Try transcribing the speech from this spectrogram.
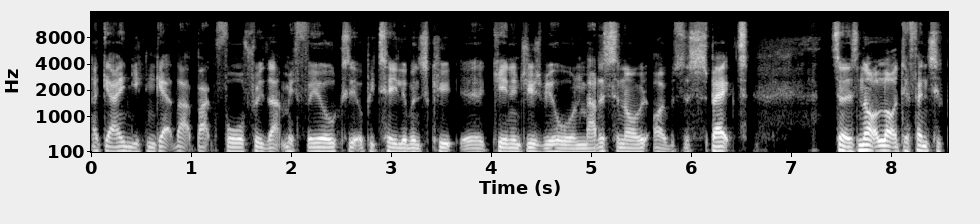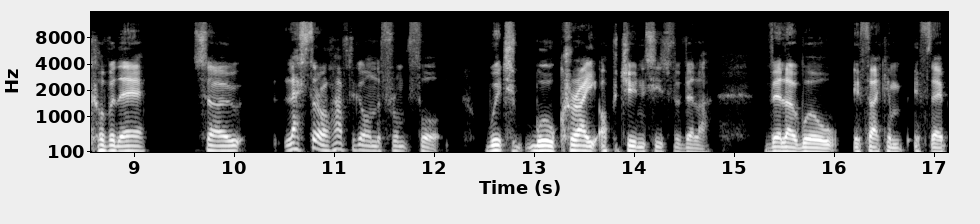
again, you can get that back four through that midfield because it'll be Tielemans, uh, Kiernan Dewsbury Hall, and Maddison. I, I would suspect. So there's not a lot of defensive cover there. So Leicester will have to go on the front foot, which will create opportunities for Villa. Villa will, if they can, if they're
